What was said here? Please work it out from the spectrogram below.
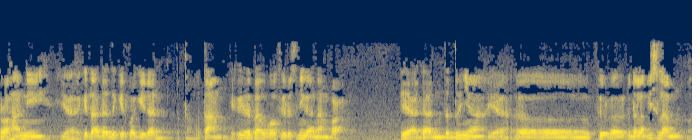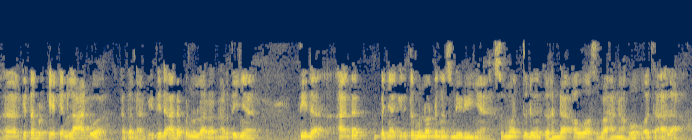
rohani ya kita ada zikir pagi dan petang. petang. Ya, kita tahu bahwa virus ini nggak nampak. Ya dan tentunya ya uh, dalam Islam uh, kita berkeyakinan la adwa kata Nabi. Tidak ada penularan. Artinya tidak ada penyakit itu menular dengan sendirinya. Semua itu dengan kehendak Allah Subhanahu wa taala.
